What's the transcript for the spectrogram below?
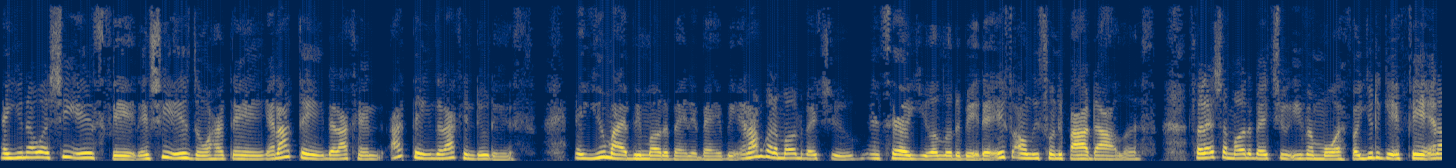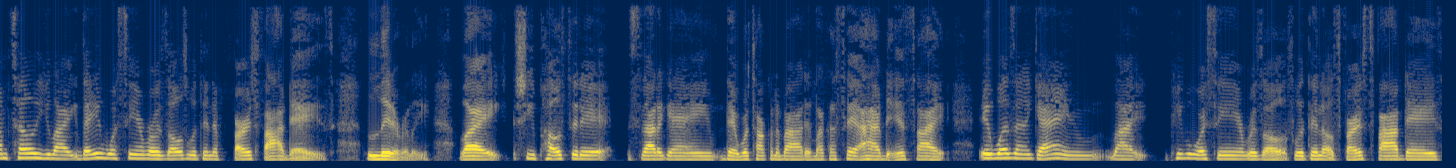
And you know what? She is fit and she is doing her thing. And I think that I can, I think that I can do this and you might be motivated, baby. And I'm going to motivate you and tell you a little bit that it's only $25. So that should motivate you even more for you to get fit. And I'm telling you, like, they were seeing results within the first five days, literally. Like, she posted it. It's not a game. They were talking about it. Like I said, I have the insight. It wasn't a game. Like, people were seeing results within those first five days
